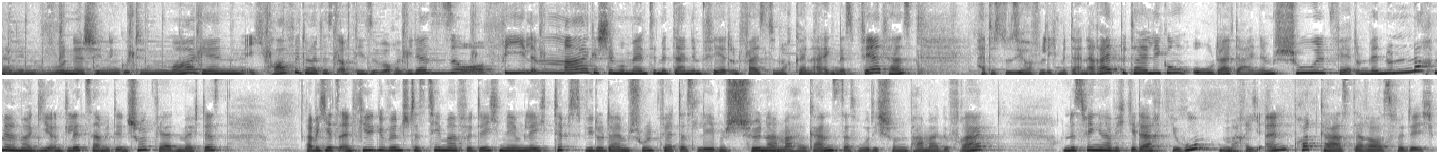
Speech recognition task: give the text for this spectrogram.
und einen wunderschönen guten Morgen. Ich hoffe, du hattest auch diese Woche wieder so viele magische Momente mit deinem Pferd. Und falls du noch kein eigenes Pferd hast, hattest du sie hoffentlich mit deiner Reitbeteiligung oder deinem Schulpferd. Und wenn du noch mehr Magie und Glitzer mit den Schulpferden möchtest, habe ich jetzt ein viel gewünschtes Thema für dich, nämlich Tipps, wie du deinem Schulpferd das Leben schöner machen kannst. Das wurde ich schon ein paar Mal gefragt. Und deswegen habe ich gedacht, juhu, mache ich einen Podcast daraus für dich.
